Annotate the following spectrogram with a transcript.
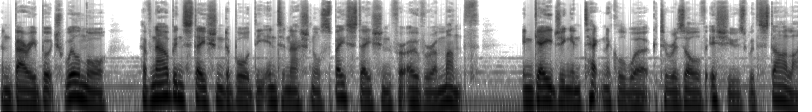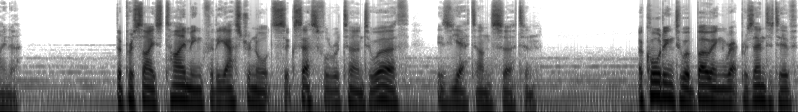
and Barry Butch Wilmore have now been stationed aboard the International Space Station for over a month, engaging in technical work to resolve issues with Starliner. The precise timing for the astronauts' successful return to Earth is yet uncertain. According to a Boeing representative,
